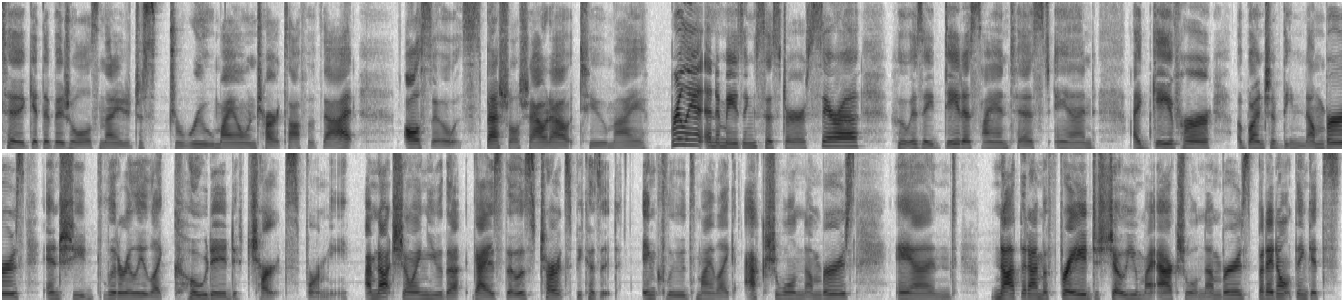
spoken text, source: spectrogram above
to get the visuals, and then I just drew my own charts off of that. Also, special shout out to my brilliant and amazing sister, Sarah, who is a data scientist. And I gave her a bunch of the numbers and she literally like coded charts for me. I'm not showing you that, guys, those charts because it includes my like actual numbers. And not that I'm afraid to show you my actual numbers, but I don't think it's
